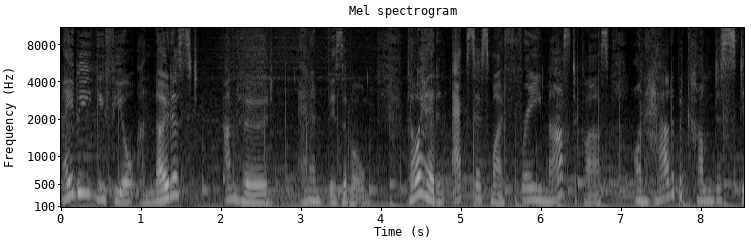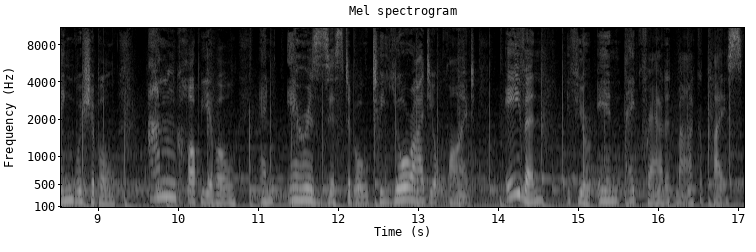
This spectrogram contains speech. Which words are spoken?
Maybe you feel unnoticed, unheard, and invisible. Go ahead and access my free masterclass on how to become distinguishable, uncopyable, and irresistible to your ideal client, even if you're in a crowded marketplace.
